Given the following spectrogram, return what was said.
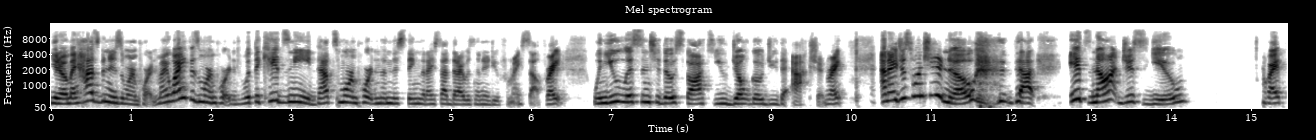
You know, my husband is more important. My wife is more important. What the kids need, that's more important than this thing that I said that I was going to do for myself, right? When you listen to those thoughts, you don't go do the action, right? And I just want you to know that it's not just you Okay.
